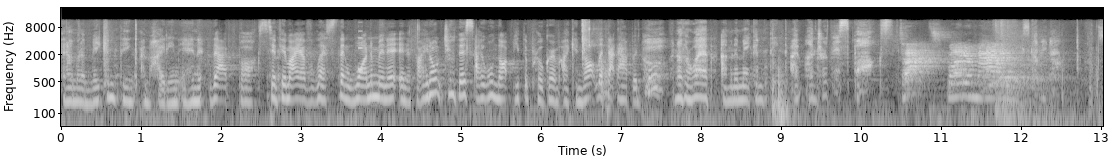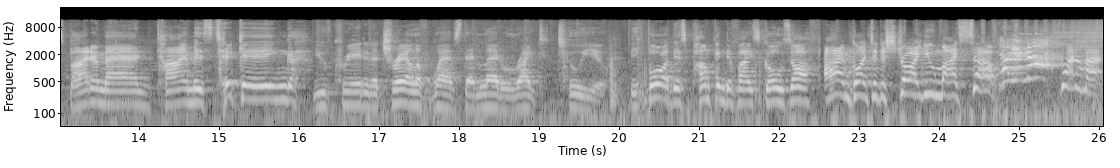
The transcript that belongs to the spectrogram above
and I'm gonna make him think I'm hiding in that box. Cynthia, I have less than one minute, and if I don't do this, I will not beat the program. I cannot let that happen. Another web. I'm gonna make him think I'm under this box. Attack, Spider Man! He's coming out. Spider Man, time is ticking. You've created a trail of webs that led right to you. Before this pumpkin device goes off, I'm going to destroy you myself. No, you're not! Spider Man!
